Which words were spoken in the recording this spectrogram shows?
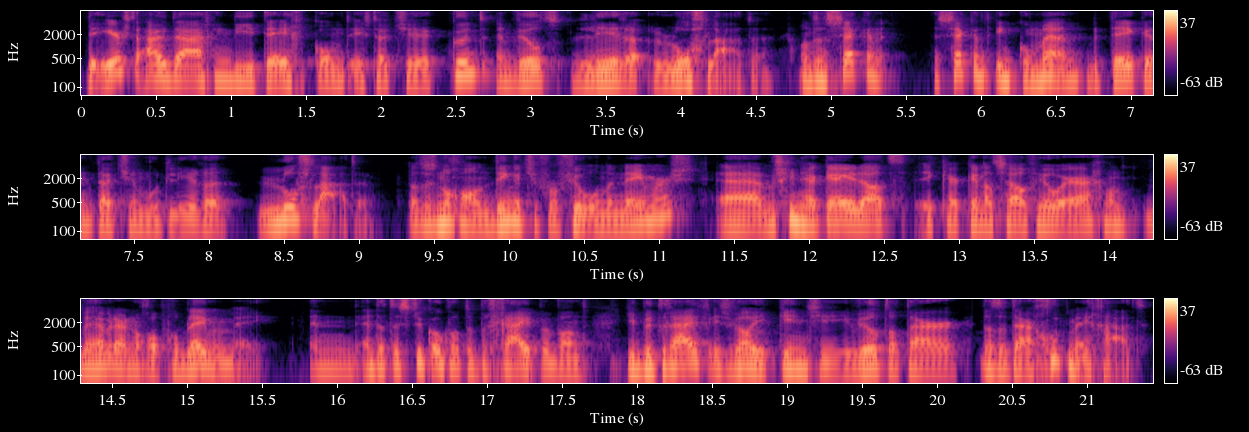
De eerste uitdaging die je tegenkomt is dat je kunt en wilt leren loslaten. Want een second, second in command betekent dat je moet leren loslaten. Dat is nogal een dingetje voor veel ondernemers. Uh, misschien herken je dat. Ik herken dat zelf heel erg, want we hebben daar nogal problemen mee. En, en dat is natuurlijk ook wel te begrijpen, want je bedrijf is wel je kindje. Je wilt dat, daar, dat het daar goed mee gaat.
